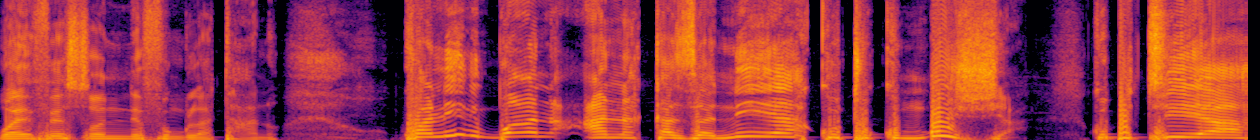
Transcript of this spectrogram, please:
Waefeso 4 fungu la tano. Kwa nini Bwana anakazania kutukumbusha kupitia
